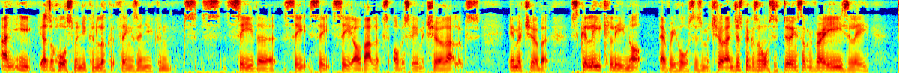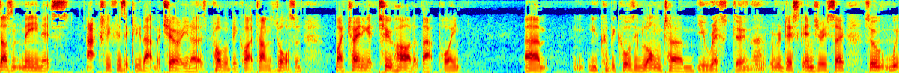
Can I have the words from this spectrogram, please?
and you, as a horseman, you can look at things and you can see the see, see see oh that looks obviously immature, that looks immature, but skeletally, not every horse is mature. And just because a horse is doing something very easily doesn't mean it's actually physically that mature. You know, it's probably quite a talented horse, and by training it too hard at that point, um, you could be causing long-term You risk doing that. r- disc injuries. So, so we,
